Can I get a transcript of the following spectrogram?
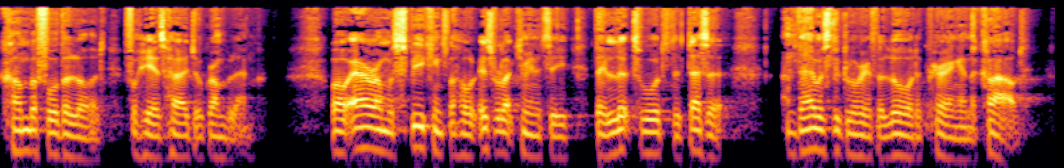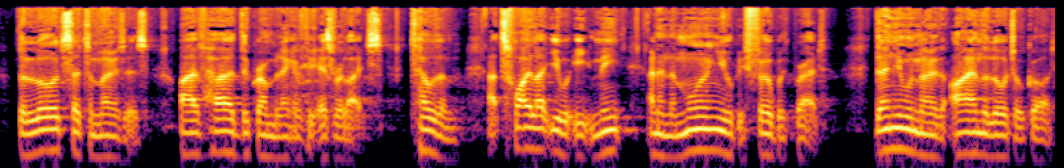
Come before the Lord, for he has heard your grumbling. While Aaron was speaking to the whole Israelite community, they looked towards the desert, and there was the glory of the Lord appearing in the cloud. The Lord said to Moses, I have heard the grumbling of the Israelites. Tell them, at twilight you will eat meat, and in the morning you will be filled with bread. Then you will know that I am the Lord your God.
